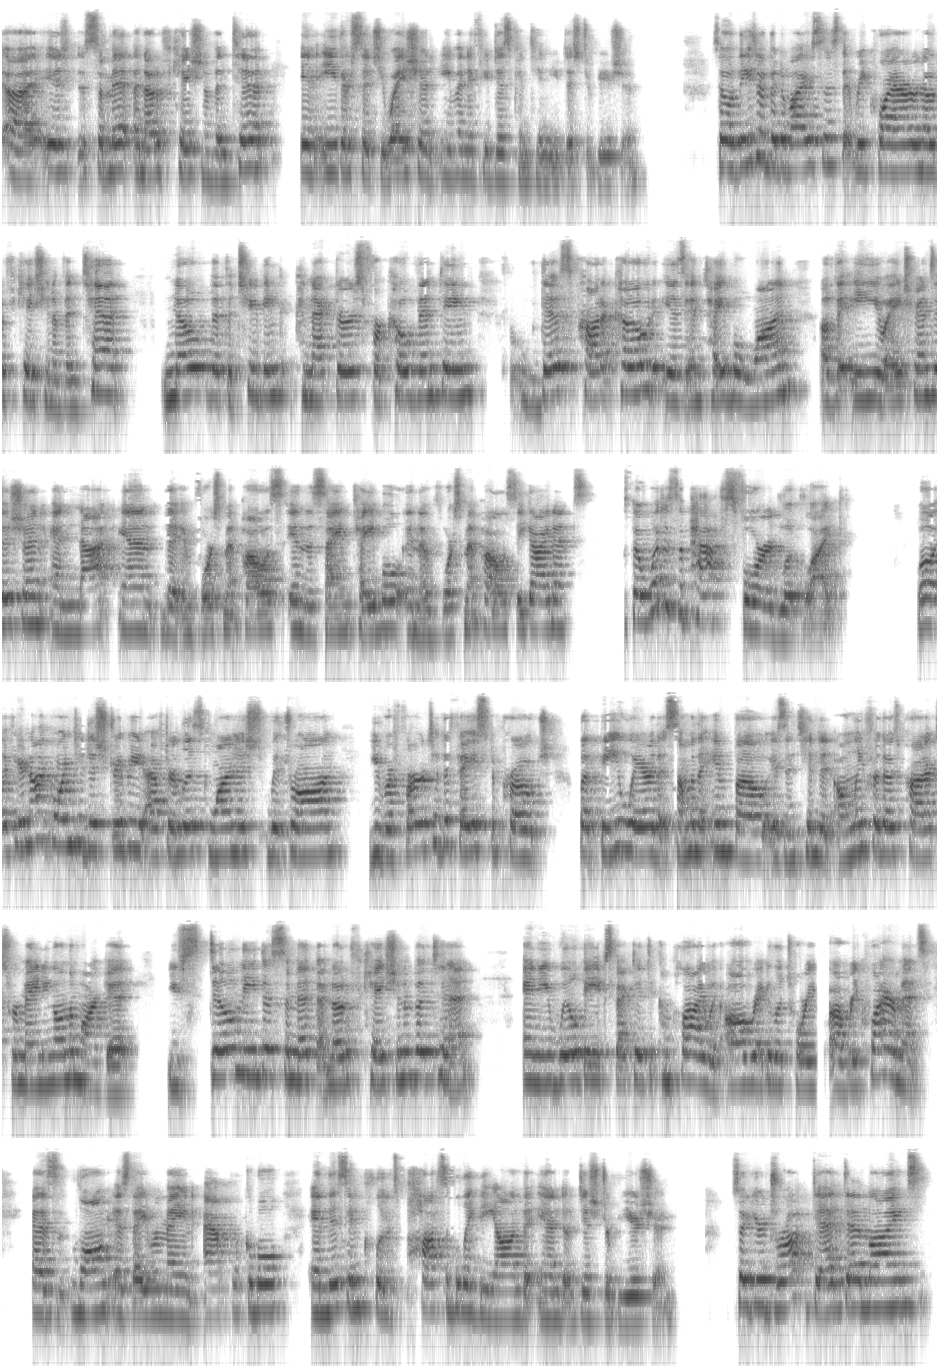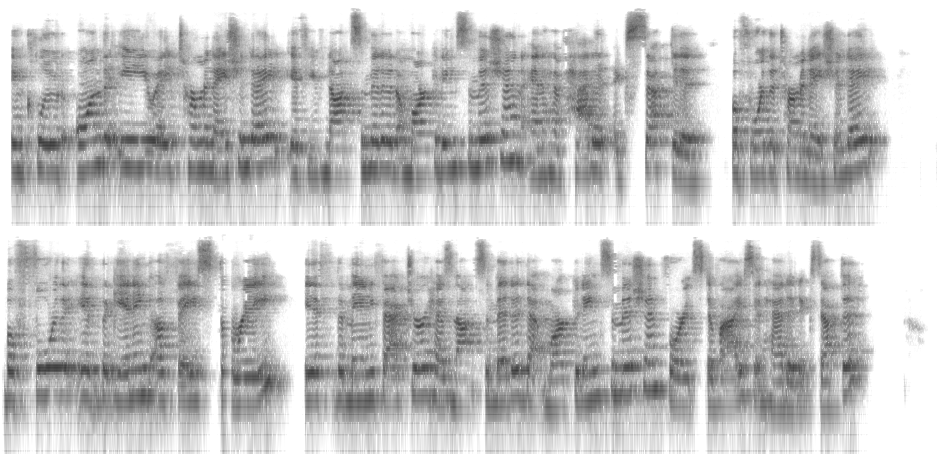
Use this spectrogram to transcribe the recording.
uh, is, submit a notification of intent in either situation, even if you discontinue distribution. So these are the devices that require notification of intent. Note that the tubing connectors for co-venting, this product code is in table one of the EUA transition and not in the enforcement policy in the same table in the enforcement policy guidance. So what does the paths forward look like? Well, if you're not going to distribute after list one is withdrawn, you refer to the phased approach, but be aware that some of the info is intended only for those products remaining on the market. You still need to submit that notification of intent, and you will be expected to comply with all regulatory uh, requirements as long as they remain applicable. And this includes possibly beyond the end of distribution. So your drop dead deadlines include on the EUA termination date if you've not submitted a marketing submission and have had it accepted before the termination date, before the beginning of phase three, if the manufacturer has not submitted that marketing submission for its device and had it accepted,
